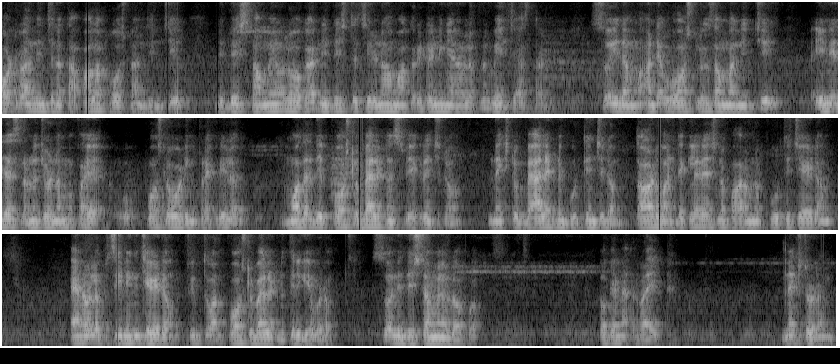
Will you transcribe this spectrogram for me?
ఓటర్ అందించిన తపాలా పోస్ట్ అందించి నిర్దిష్ట సమయంలోగా నిర్దిష్ట చిరునామాకు రిటర్నింగ్ ఎన్వలప్ను మెయిల్ చేస్తాడు. సో ఇదమ్మా అంటే పోస్టులకు సంబంధించి ఎన్ని దశలు ఉన్నాయి చూడమ్మా ఫైవ్ పోస్టల్ ఓటింగ్ ప్రక్రియలో మొదటిది పోస్టల్ బ్యాలెట్ను స్వీకరించడం నెక్స్ట్ బ్యాలెట్ని గుర్తించడం థర్డ్ వన్ డిక్లరేషన్ ఫారంను పూర్తి చేయడం ఎన్వలప్ సీలింగ్ చేయడం ఫిఫ్త్ వన్ పోస్టల్ బ్యాలెట్ను తిరిగి ఇవ్వడం. సో నిర్దిష్ట సమయంలోపు. ఓకేనా? రైట్. నెక్స్ట్ చూడండి.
